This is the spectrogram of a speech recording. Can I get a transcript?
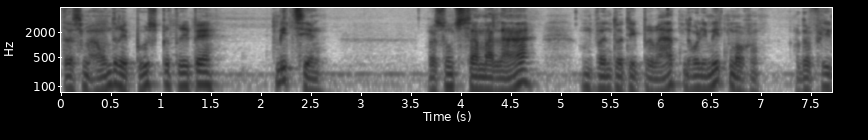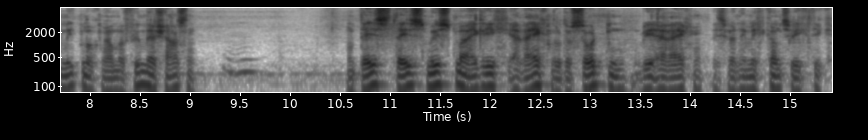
dass wir andere Busbetriebe mitziehen. Weil sonst sind wir allein und wenn da die Privaten alle mitmachen oder viel mitmachen, haben wir viel mehr Chancen. Und das, das müssten wir eigentlich erreichen oder sollten wir erreichen. Das wäre nämlich ganz wichtig.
